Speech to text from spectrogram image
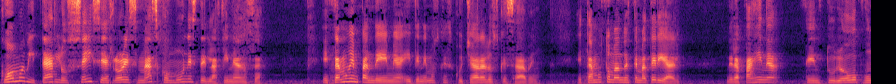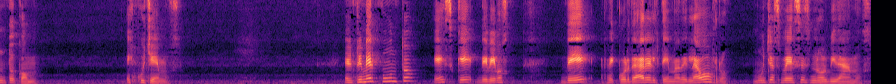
¿Cómo evitar los seis errores más comunes de la finanza? Estamos en pandemia y tenemos que escuchar a los que saben. Estamos tomando este material de la página tentulogo.com. Escuchemos. El primer punto es que debemos de recordar el tema del ahorro. Muchas veces no olvidamos.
